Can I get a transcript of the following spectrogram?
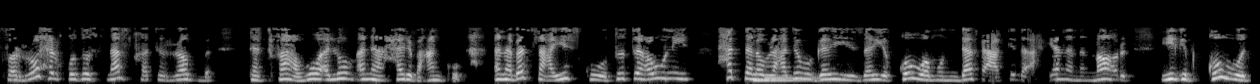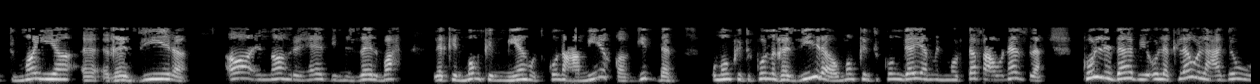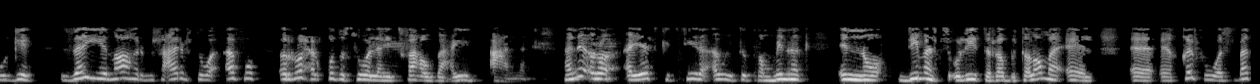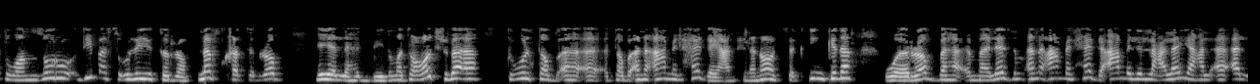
فالروح القدس نفخة الرب تدفعه. هو قال لهم أنا هحارب عنكم. أنا بس عايزكم تطيعوني. حتى لو العدو جاي زي قوة مندفعة كده أحيانا النهر يجي بقوة مية آه، غزيرة. آه النهر هادي مش زي البحر لكن ممكن مياهه تكون عميقة جدا وممكن تكون غزيرة وممكن تكون جاية من مرتفع ونازلة. كل ده بيقولك لو العدو جه زي نهر مش عارف توقفه الروح القدس هو اللي هيدفعه بعيد عنك. هنقرأ آيات كتيرة قوي تطمنك إنه دي مسؤولية الرب. طالما قال آه، آه، قفوا واثبتوا وانظروا دي مسؤولية الرب. نفخة الرب هي اللي هتبيده. ما تقعدش بقى تقول طب آه، طب أنا أعمل حاجة. يعني إحنا نقعد ساكتين كده والرب ما لازم أنا أعمل حاجة أعمل اللي عليا على الأقل.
